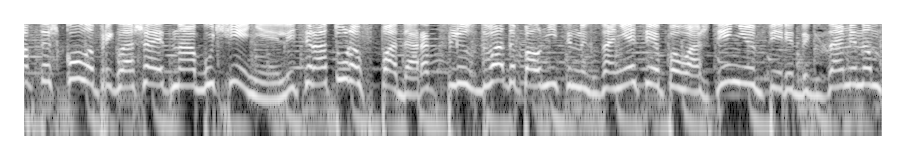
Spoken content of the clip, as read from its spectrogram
автошкола приглашает на обучение. Литература в подарок, плюс два дополнительных занятия по вождению перед экзаменом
